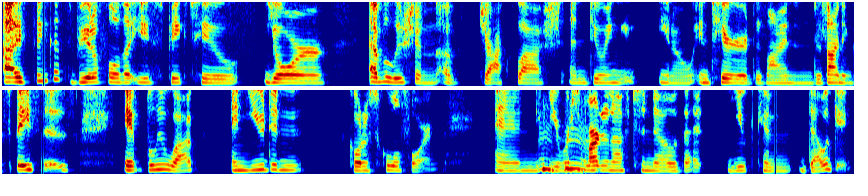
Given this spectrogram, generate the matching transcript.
I think it's beautiful that you speak to your evolution of Jacflash and doing you know interior design and designing spaces it blew up and you didn't go to school for it and mm-hmm. you were mm-hmm. smart enough to know that you can delegate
